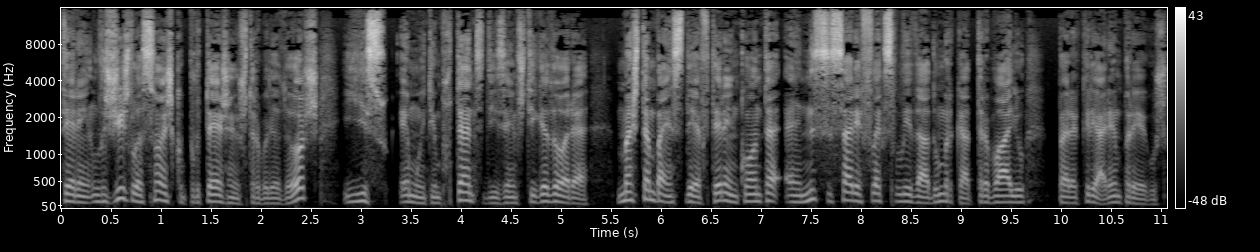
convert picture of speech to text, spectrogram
terem legislações que protegem os trabalhadores, e isso é muito importante, diz a investigadora. Mas também se deve ter em conta a necessária flexibilidade do mercado de trabalho para criar empregos.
